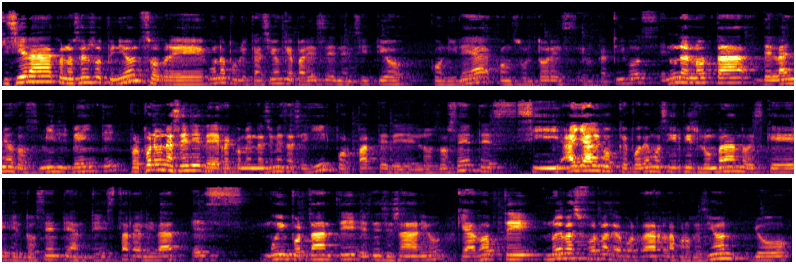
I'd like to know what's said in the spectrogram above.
Quisiera conocer su opinión sobre una publicación que aparece en el sitio Conidea, Consultores Educativos. En una nota del año 2020 propone una serie de recomendaciones a seguir por parte de los docentes. Si hay algo que podemos ir vislumbrando es que el docente ante esta realidad es muy importante, es necesario que adopte nuevas formas de abordar la profesión. Yo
